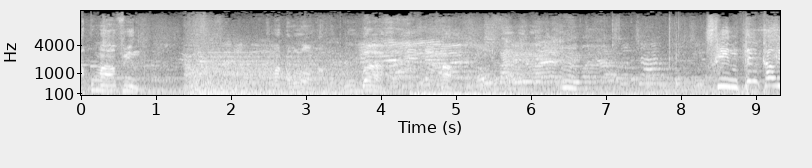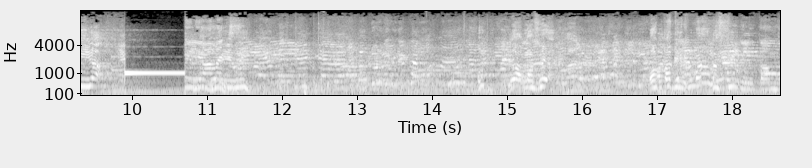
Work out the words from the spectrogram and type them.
aku maafin. Cuma tolong, aku berubah. Nah. Hmm. Sinting kali ya. Pilih Alex. Ini. Oh, Enggak, maksudnya. Otaknya ke mana sih? Pilih kamu.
